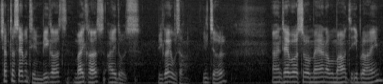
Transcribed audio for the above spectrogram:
Chapter 17 Miga's, Micah's Idols 미가의 우상 1절 And there was a man of Mount Ephraim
